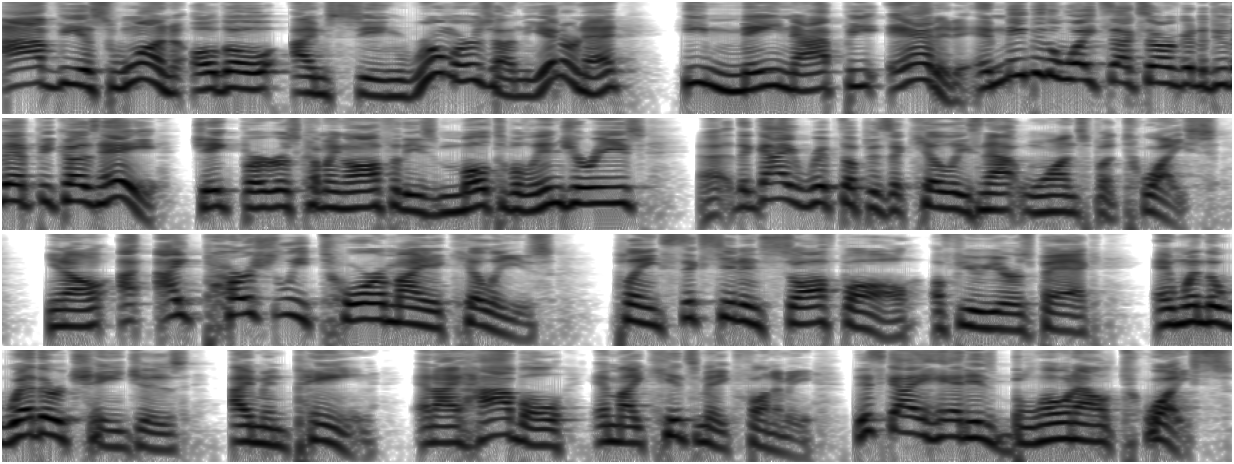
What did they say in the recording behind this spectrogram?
obvious one, although I'm seeing rumors on the internet he may not be added. And maybe the White Sox aren't going to do that because, hey, Jake Burger's coming off of these multiple injuries. Uh, the guy ripped up his Achilles not once, but twice. You know, I, I partially tore my Achilles playing 16 inch softball a few years back. And when the weather changes, I'm in pain and I hobble and my kids make fun of me. This guy had his blown out twice.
